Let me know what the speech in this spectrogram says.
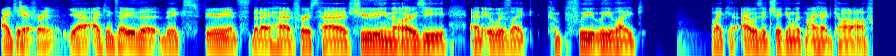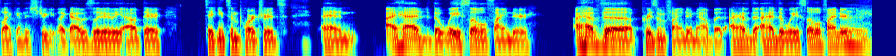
I can, different. Yeah, I can tell you the the experience that I had first had shooting the RZ and it was like completely like like I was a chicken with my head cut off like in the street. Like I was literally out there taking some portraits and I had the waist level finder I have the prism finder now, but I have the I had the waist level finder, mm-hmm.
